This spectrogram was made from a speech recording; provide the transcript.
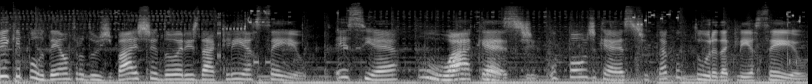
Fique por dentro dos bastidores da ClearSale. Esse é o Acast, o podcast da cultura da ClearSale.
